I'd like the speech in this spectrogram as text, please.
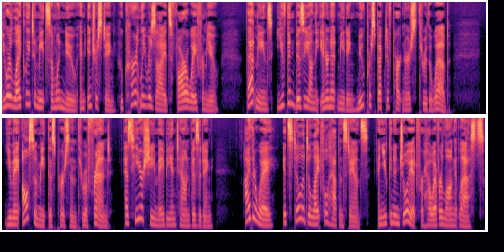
You are likely to meet someone new and interesting who currently resides far away from you. That means you've been busy on the internet meeting new prospective partners through the web. You may also meet this person through a friend, as he or she may be in town visiting. Either way, it's still a delightful happenstance, and you can enjoy it for however long it lasts.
